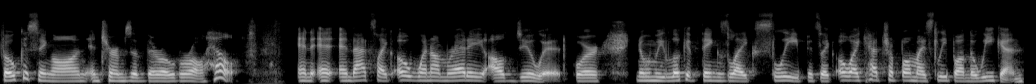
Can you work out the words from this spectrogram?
focusing on in terms of their overall health and, and and that's like oh when i'm ready i'll do it. Or you know when we look at things like sleep it's like oh i catch up on my sleep on the weekend.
